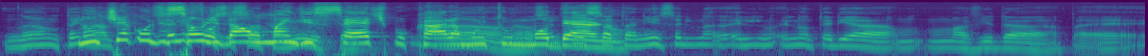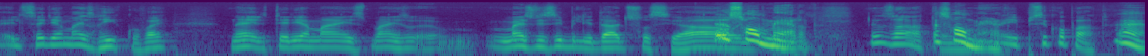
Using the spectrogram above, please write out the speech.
Não, não tem Não nada. tinha condição de dar um mindset pro cara muito Se ele moderno. fosse satanista, ele, não- ele, não- ele não teria um- uma vida. é, ele seria mais rico, vai. Né? Ele teria mais, mais, mais visibilidade social. É só um merda. Exato. É só um merda. E psicopata. É.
